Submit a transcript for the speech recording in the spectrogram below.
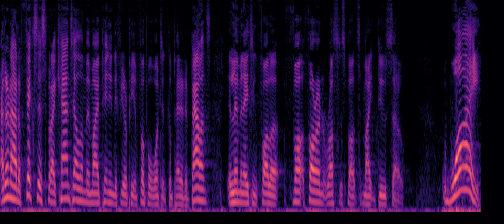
I don't know how to fix this, but I can tell them, in my opinion, if European football wanted competitive balance, eliminating follow, fo- foreign roster spots might do so. Why?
